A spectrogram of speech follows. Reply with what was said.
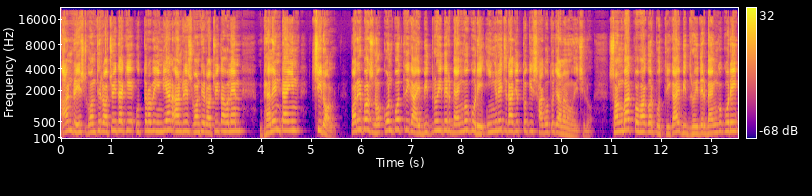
আনরেস্ট গ্রন্থের রচয়িতাকে উত্তর হবে ইন্ডিয়ান আনরেস্ট গ্রন্থের রচয়িতা হলেন ভ্যালেন্টাইন চিরল। পরের প্রশ্ন, কোন পত্রিকায় বিদ্রোহীদের ব্যঙ্গ করে ইংরেজ রাজত্বকে স্বাগত জানানো হয়েছিল? সংবাদ প্রভাকর পত্রিকায় বিদ্রোহীদের ব্যঙ্গ করে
